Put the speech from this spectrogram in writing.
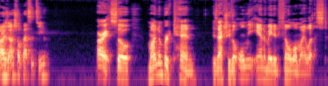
All right, Josh, I'll pass it to you. All right, so my number 10 is actually the only animated film on my list.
